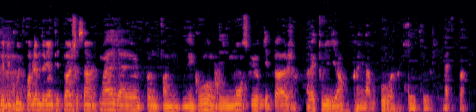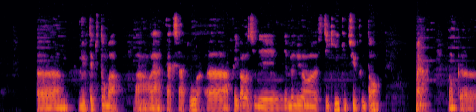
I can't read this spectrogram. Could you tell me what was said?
Que du coup, le problème devient le pied de page, c'est ça. ouais. Ouais, il y a euh, comme- enfin, des gros, des monstrueux pieds de page avec tous les liens. Il y en a beaucoup euh, qui, qui mettent, quoi. Euh, vu que t'es tout en bas, bah, voilà, t'as accès à tout. Euh, après, il parle aussi des, des menus euh, sticky qui te suivent tout le temps. Ouais. Donc, euh,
